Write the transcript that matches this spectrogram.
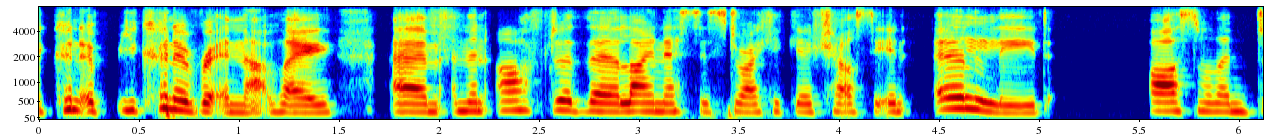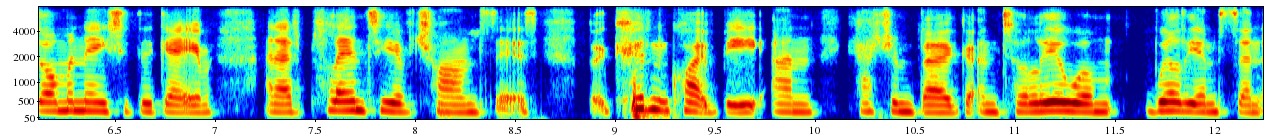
you couldn't have, you couldn't have written that way. Um, and then after the Lionesses striker gave Chelsea an early lead, Arsenal then dominated the game and had plenty of chances, but couldn't quite beat Anne Katrin Berger until Leah Williamson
